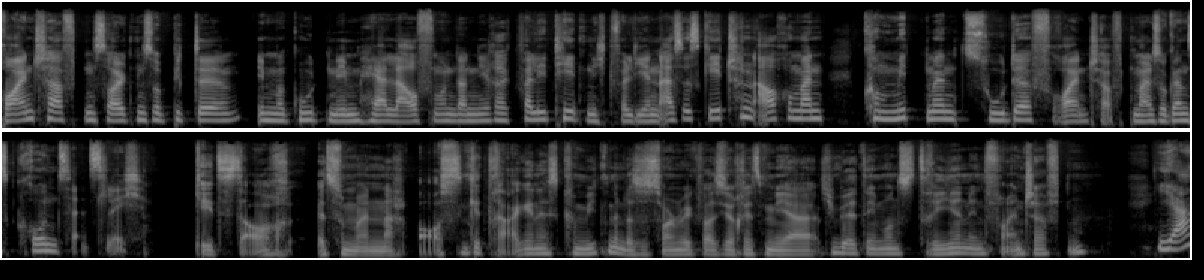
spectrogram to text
Freundschaften sollten so bitte immer gut nebenher laufen und an ihrer Qualität nicht verlieren. Also es geht schon auch um ein Commitment zu der Freundschaft, mal so ganz grundsätzlich. Geht es da auch jetzt um ein nach außen getragenes Commitment? Also sollen wir quasi auch jetzt mehr Liebe demonstrieren in Freundschaften? Ja,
